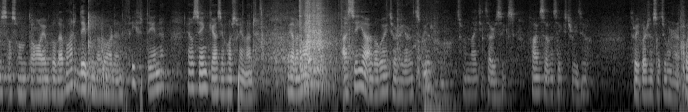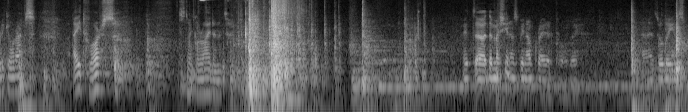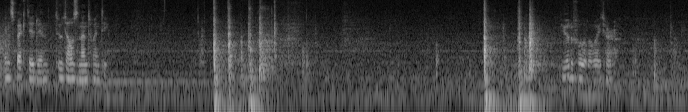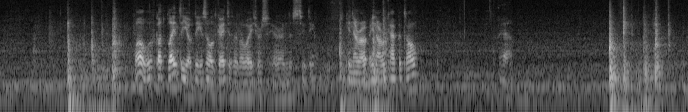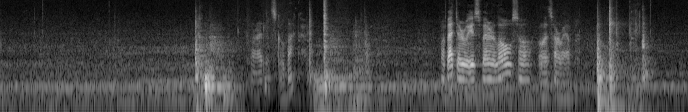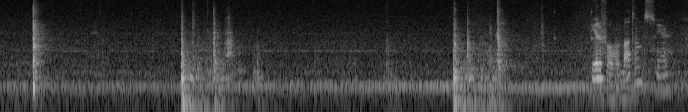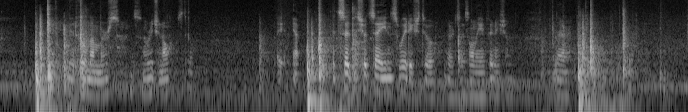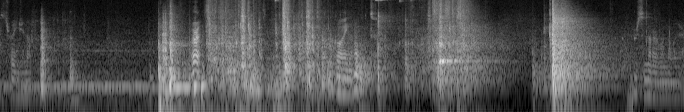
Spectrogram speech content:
This Asuntoy Bulevardi, Boulevard and 15, Helsinki, Finland. We have an ASEA elevator here. It's beautiful. It's from 1936, 57632. Three persons, so 240 kilograms. Eight floors. Let's take a ride in it. It uh, the machine has been upgraded probably. It will be ins- inspected in 2020. Beautiful elevator. Well, we've got plenty of these old gated elevators here in this city, in our in our capital. Yeah. Alright, let's go back. My battery is very low, so let's hurry up. Beautiful buttons here. Beautiful numbers. It's original still. Eh, Yeah. It said it should say in Swedish too. There it says only in Finnish and there. Strange enough. Alright. Going out. There's another one over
